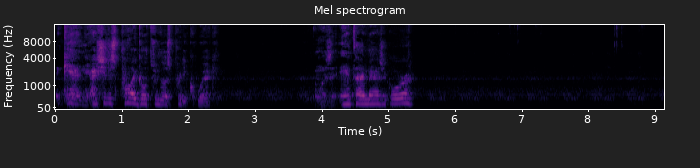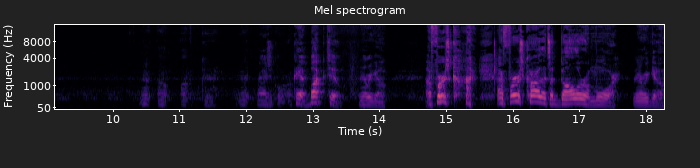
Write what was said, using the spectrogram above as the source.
Again, I should just probably go through those pretty quick. Was it Anti-Magic Aura? Uh, oh, oh, okay. Magic Aura. Okay, a buck two. There we go. Our first car, our first car that's a dollar or more. There we go.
